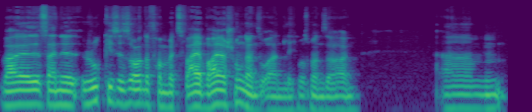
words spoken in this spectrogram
weil seine Rookie-Saison der Formel 2 war ja schon ganz ordentlich, muss man sagen. Ähm,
